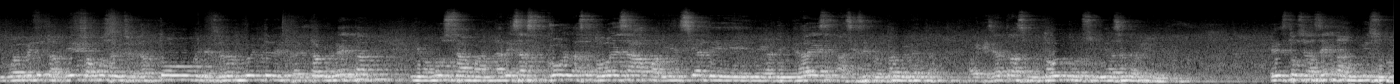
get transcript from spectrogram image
Igualmente también vamos a visualizar todo Venezuela envuelto en el planeta violeta y vamos a mandar esas colas, toda esa apariencia de negatividades hacia ese planeta violeta para que sea transmutado y consumida esa energía. Esto se hace al unísono.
